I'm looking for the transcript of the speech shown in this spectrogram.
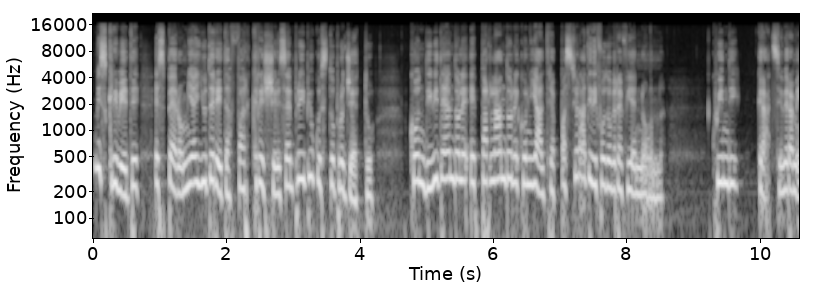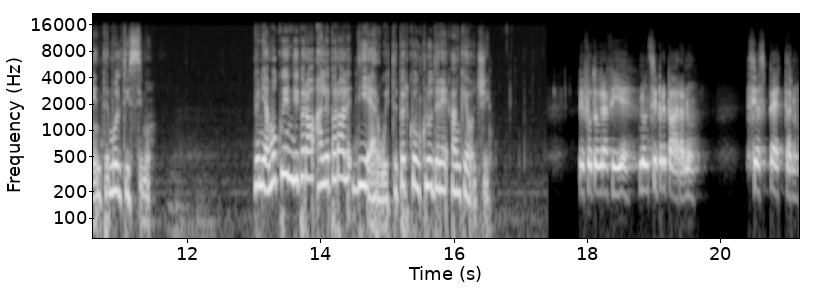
mi scrivete e spero mi aiuterete a far crescere sempre di più questo progetto, condividendole e parlandone con gli altri appassionati di fotografia e non. Quindi grazie veramente moltissimo. Veniamo quindi però alle parole di Erwitt per concludere anche oggi. Le fotografie non si preparano, si aspettano,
